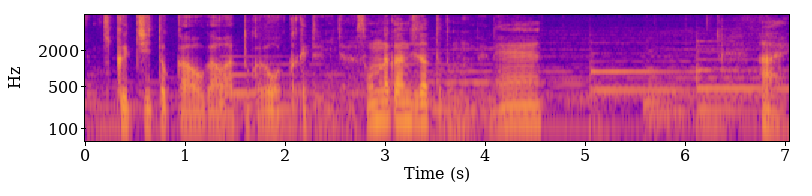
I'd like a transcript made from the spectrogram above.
ー、菊池とか小川とかが追っかけてるみたいなそんな感じだったと思うんだよね。はい。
